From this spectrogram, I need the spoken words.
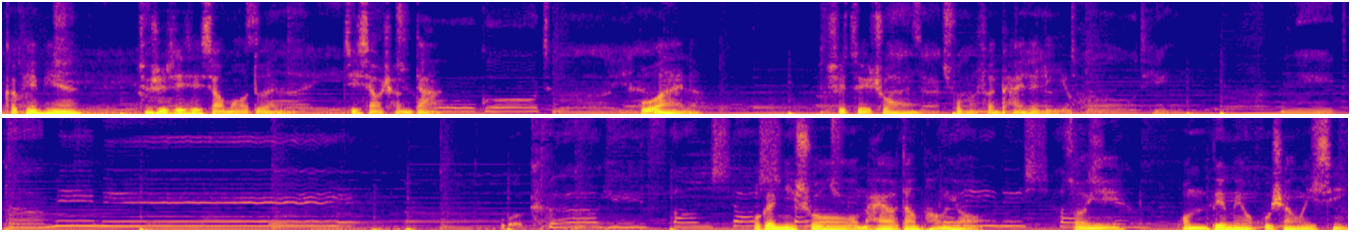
可偏偏就是这些小矛盾积小成大，不爱了，是最终我们分开的理由。我跟你说，我们还要当朋友，所以我们并没有互删微信。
